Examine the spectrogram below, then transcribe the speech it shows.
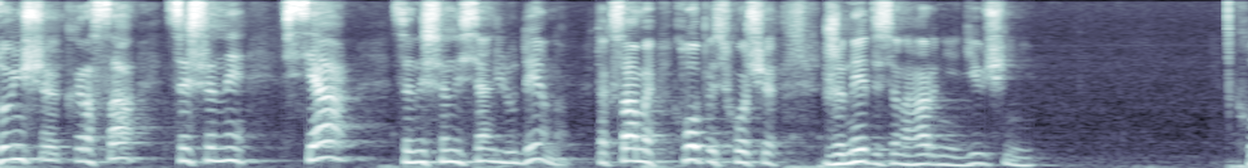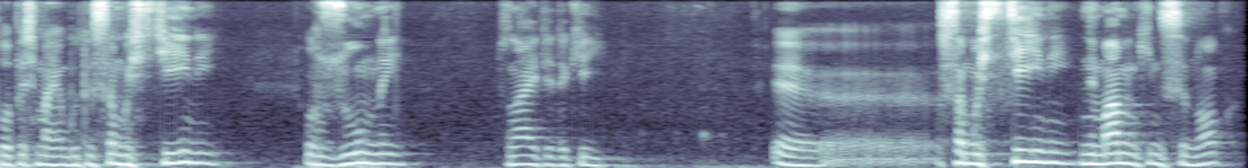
Зовнішня краса це ще не вся, це не ще не вся людина. Так само хлопець хоче женитися на гарній дівчині. Хлопець має бути самостійний, розумний, знаєте, такий е, самостійний, не маменькін синок.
